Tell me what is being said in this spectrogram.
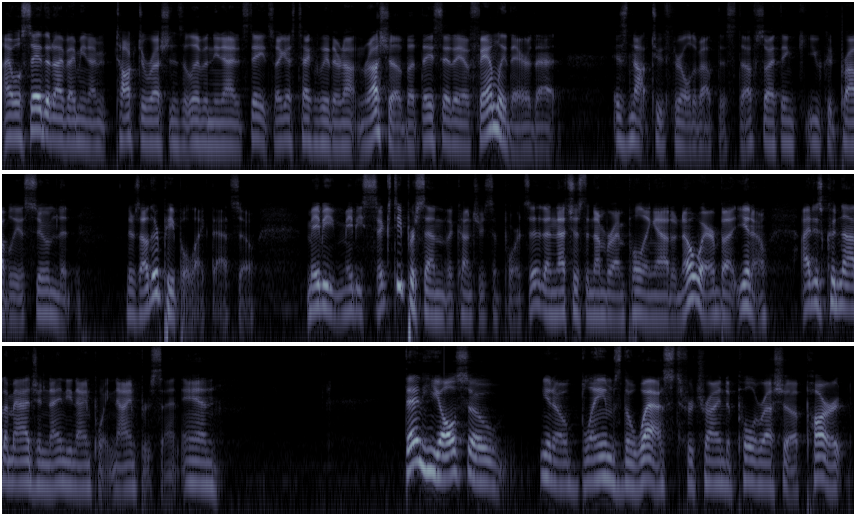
I will say that I've, I mean, I've talked to Russians that live in the United States, so I guess technically they're not in Russia, but they say they have family there that is not too thrilled about this stuff. So I think you could probably assume that there's other people like that. So maybe maybe 60% of the country supports it, and that's just a number I'm pulling out of nowhere. But you know, I just could not imagine 99.9%. And then he also, you know, blames the West for trying to pull Russia apart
